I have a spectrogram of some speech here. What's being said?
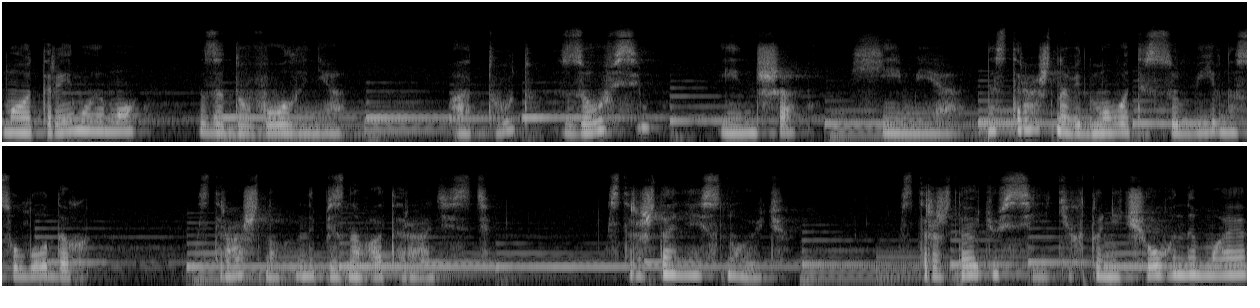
Ми отримуємо задоволення, а тут зовсім інша хімія. Не страшно відмовити собі в насолодах, страшно не пізнавати радість. Страждання існують, страждають усі, ті, хто нічого не має,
